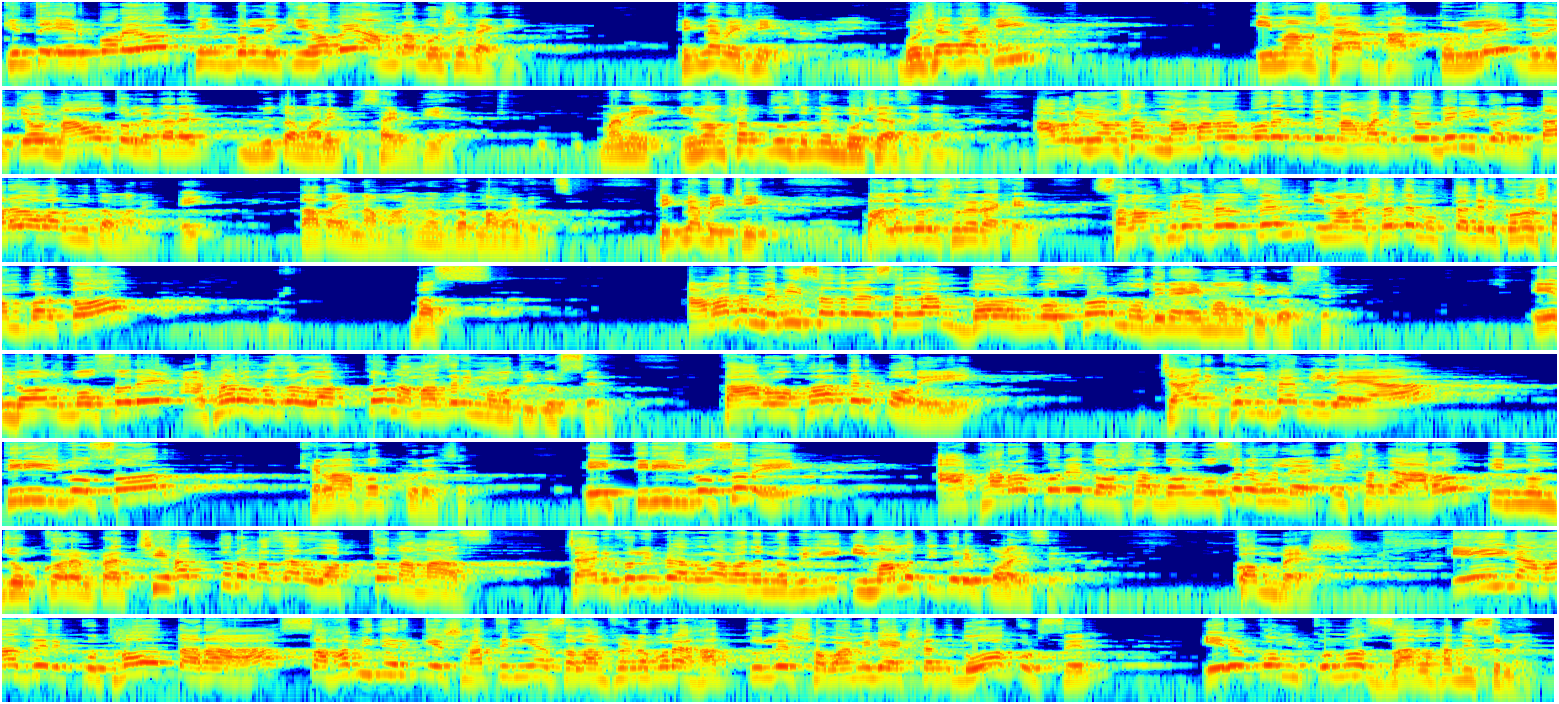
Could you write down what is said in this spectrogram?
কিন্তু এরপরেও ঠিক বললে কি হবে? আমরা বসে থাকি। ঠিক না বে ঠিক? বসে থাকি, ইমাম সাহেব হাত তুললে যদি কেউ নাও তোলে, তারে গুতা মারি সাইড দিয়ে। মানে ইমাম সাহেব তুলছে, তুমি বসে আছে কেন? আবার ইমাম সাহেব নামানোর পরে যদি নামাতে কেউ দেরি করে, তারও আবার গুতা মারে। এই তাতাই নামা, ইমাম সাহেব নামায় ফেলছে। ঠিক না বে ঠিক ভালো করে শুনে রাখেন। সালাম ফিরে ফেলছেন, ইমামের সাথে মুক্তাদের কোনো সম্পর্ক। বাস। আমাদের নবী সাল্লাল্লাহু সাল্লাম দশ বছর মদিনায় ইমামতি করছেন। এই দশ বছরে আঠারো হাজার ওয়াক্ত নামাজের ইমামতি করছেন। তার ওয়াফাতের পরে চার খলিফা মিলাইয়া তিরিশ বছর খেলাফত করেছেন। এই তিরিশ বছরে আঠারো করে দশ দশ বছরে হলে এর সাথে আরও তিন গুণ যোগ করেন। প্রায় ছিয়াত্তর হাজার ওয়াক্ত নামাজ চার খলিফা এবং আমাদের নবীজি ইমামতি করে পড়াইছেন। কম বেশ। এই নামাজের কোথাও তারা সাহাবিদেরকে সাথে নিয়ে সালাম ফেরানোর পরে হাত তুলে সবাই মিলে একসাথে দোয়া করছেন, এরকম কোন জাল হাদিসও নেই।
